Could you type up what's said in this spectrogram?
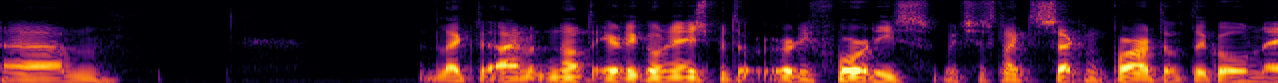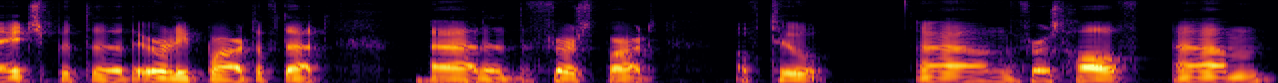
Um like the, I'm not early golden age, but the early 40s, which is like the second part of the golden age, but the, the early part of that, uh, the, the first part of two, um, the first half. Um,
